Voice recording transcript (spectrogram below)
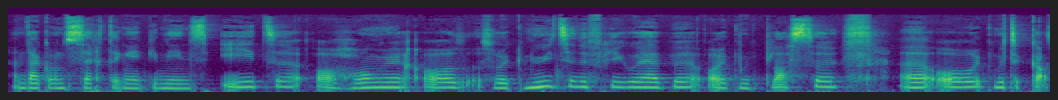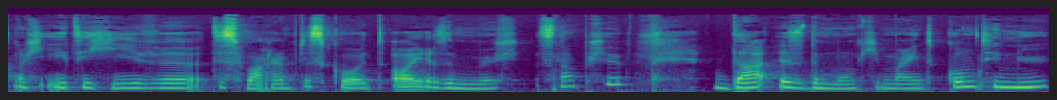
En dat concert denk ik ineens eten. Oh, honger. Oh, zou ik nu iets in de frigo hebben? Oh, ik moet plassen. Uh, oh, ik moet de kat nog eten geven. Het is warm, het is koud. Oh, hier is een mug. Snap je? Dat is de monkey mind. Continu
